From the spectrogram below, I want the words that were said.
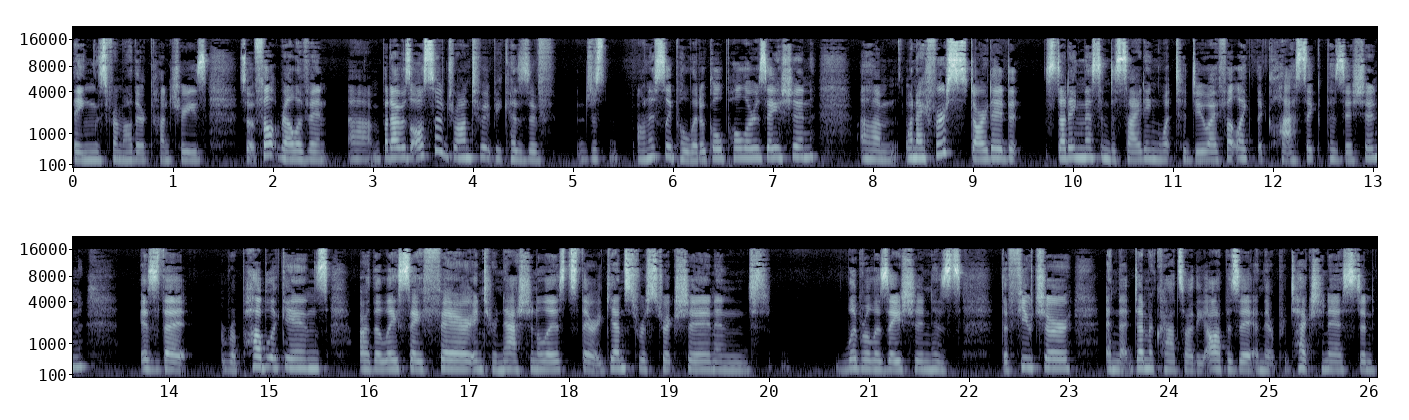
things from other countries. So it felt relevant. Um, but I was also drawn to it because of just honestly political polarization. Um, when I first started studying this and deciding what to do, I felt like the classic position is that Republicans are the laissez faire internationalists. They're against restriction and liberalization is the future and that Democrats are the opposite and they're protectionist. And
